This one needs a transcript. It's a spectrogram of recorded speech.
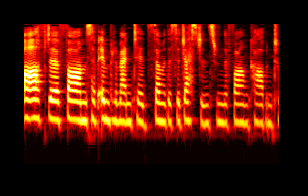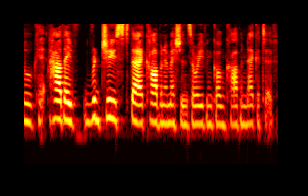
after farms have implemented some of the suggestions from the Farm Carbon Toolkit, how they've reduced their carbon emissions or even gone carbon negative?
